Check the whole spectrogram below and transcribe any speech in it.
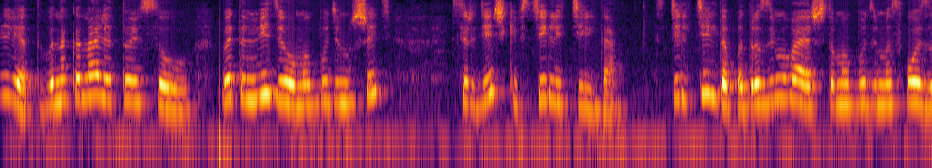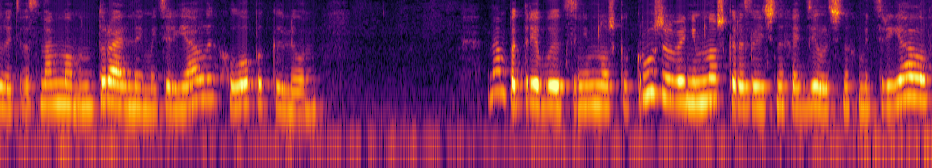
Привет! Вы на канале Toy. В этом видео мы будем шить сердечки в стиле тильда. Стиль тильда подразумевает, что мы будем использовать в основном натуральные материалы, хлопок и лен. Нам потребуется немножко кружева, немножко различных отделочных материалов,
